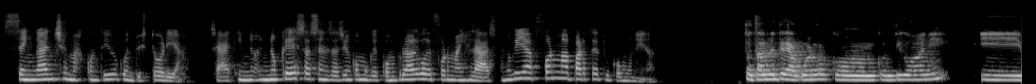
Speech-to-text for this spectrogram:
se enganche más contigo con tu historia. O sea, y no, no quede esa sensación como que compró algo de forma aislada, sino que ya forma parte de tu comunidad. Totalmente de acuerdo con, contigo, Ani. Y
